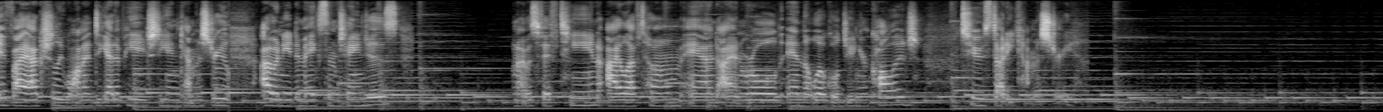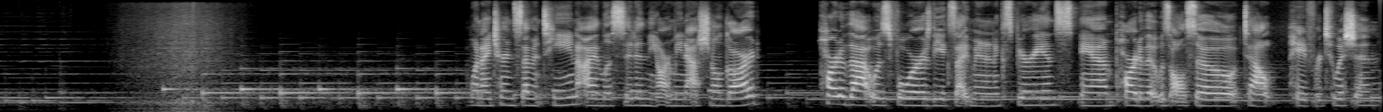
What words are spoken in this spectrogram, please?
if I actually wanted to get a PhD in chemistry, I would need to make some changes. I was 15, I left home and I enrolled in the local junior college to study chemistry. When I turned 17, I enlisted in the Army National Guard. Part of that was for the excitement and experience, and part of it was also to help pay for tuition.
